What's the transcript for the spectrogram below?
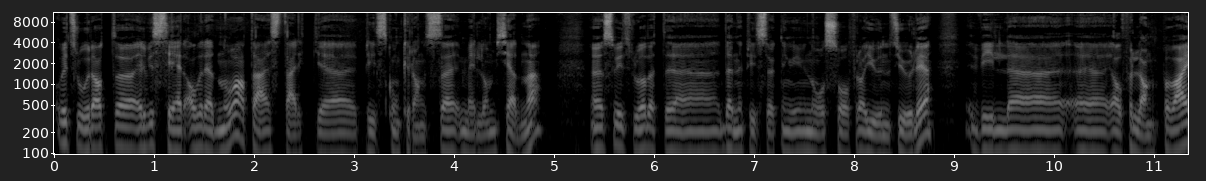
Og vi, tror at, eller vi ser allerede nå at det er sterk eh, priskonkurranse mellom kjedene. Eh, så vi tror at dette, denne prisøkningen vi nå så fra juni til juli, vil uh, iallfall langt på vei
